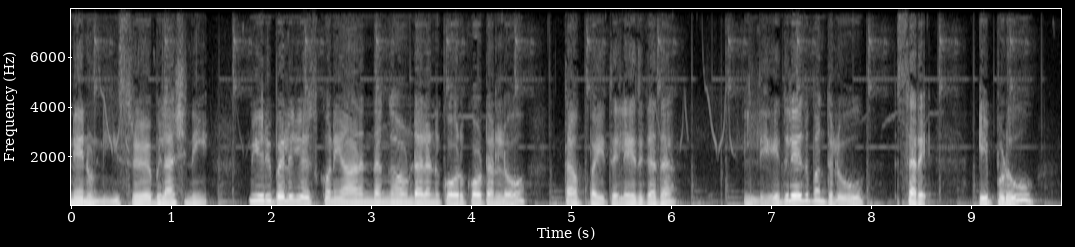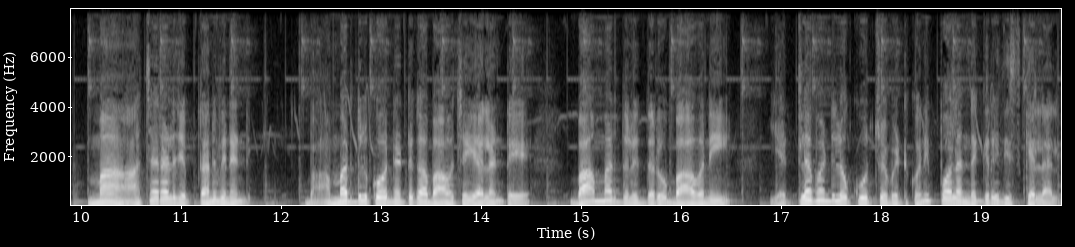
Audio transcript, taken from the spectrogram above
నేను నీ శ్రేయోభిలాషిని మీరు పెళ్ళి చేసుకొని ఆనందంగా ఉండాలని కోరుకోవటంలో తప్పైతే లేదు కదా? లేదు లేదు పంతులు. సరే ఇప్పుడు మా ఆచారాలు చెప్తాను వినండి. బామ్మర్దులు కోరినట్టుగా బావ చేయాలంటే బామ్మర్దులిద్దరూ బావని ఎడ్ల బండిలో కూర్చోబెట్టుకొని పొలం దగ్గరికి తీసుకెళ్ళాలి.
